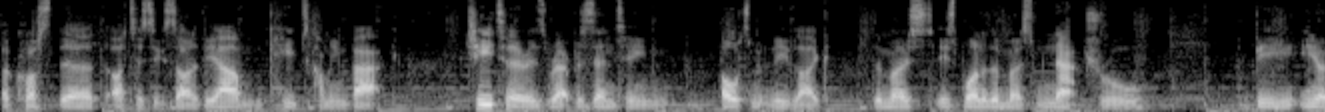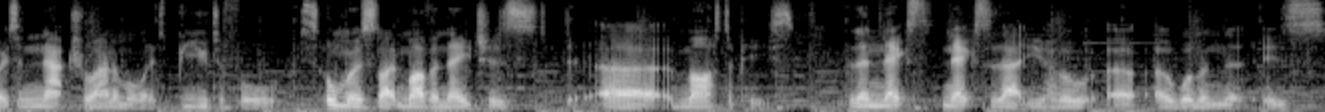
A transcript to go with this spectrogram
across the artistic side of the album keeps coming back. Cheetah is representing ultimately like the most, is one of the most natural being, you know, it's a natural animal and it's beautiful. It's almost like Mother Nature's uh, masterpiece. But then next, next to that you have a, a, a woman that is,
